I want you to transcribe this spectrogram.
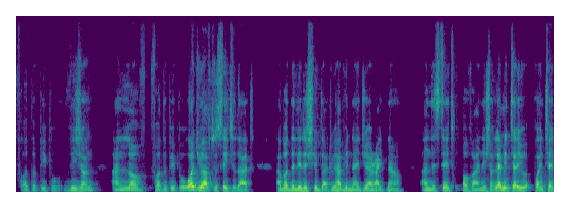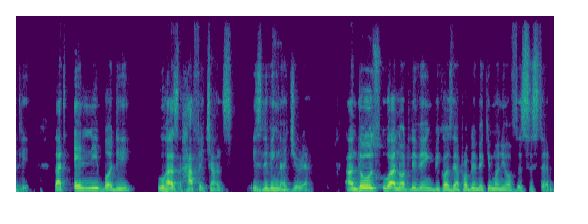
for the people, vision and love for the people. What do you have to say to that about the leadership that we have in Nigeria right now and the state of our nation? Let me tell you pointedly that anybody who has half a chance is leaving Nigeria. And those who are not living because they are probably making money off the system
